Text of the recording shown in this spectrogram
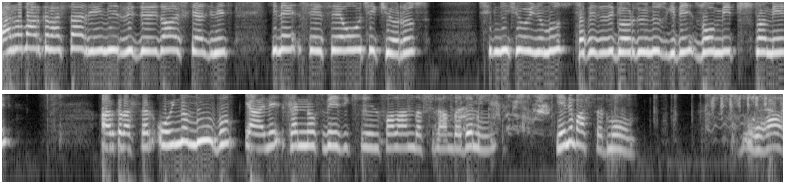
Merhaba arkadaşlar yeni bir videoya hoş geldiniz. Yine SSO çekiyoruz. Şimdiki oyunumuz tepede de gördüğünüz gibi zombi tsunami. Arkadaşlar oyunda noob'um yani sen nasıl basicsin falan da filan da demeyin. Yeni başladım oğlum. Oha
